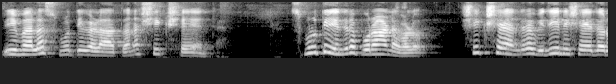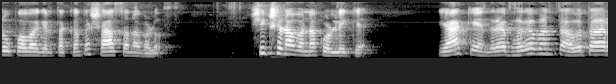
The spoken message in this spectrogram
ವಿಮಲ ಸ್ಮೃತಿಗಳಾತನ ಶಿಕ್ಷೆ ಅಂತ. ಸ್ಮೃತಿ ಅಂದರೆ ಪುರಾಣಗಳು. ಶಿಕ್ಷೆ ಅಂದರೆ ವಿಧಿ ನಿಷೇಧ ರೂಪವಾಗಿರ್ತಕ್ಕಂಥ ಶಾಸನಗಳು. ಶಿಕ್ಷಣವನ್ನು ಕೊಡಲಿಕ್ಕೆ. ಯಾಕೆ ಅಂದರೆ ಭಗವಂತ ಅವತಾರ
